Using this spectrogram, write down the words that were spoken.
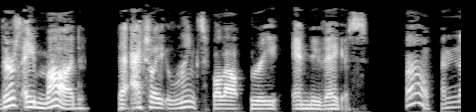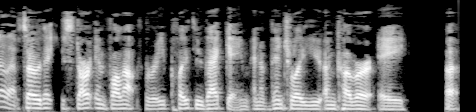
there's a mod that actually links Fallout 3 and New Vegas. oh, I didn't know that. So that you start in Fallout 3, play through that game, and eventually you uncover a a,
